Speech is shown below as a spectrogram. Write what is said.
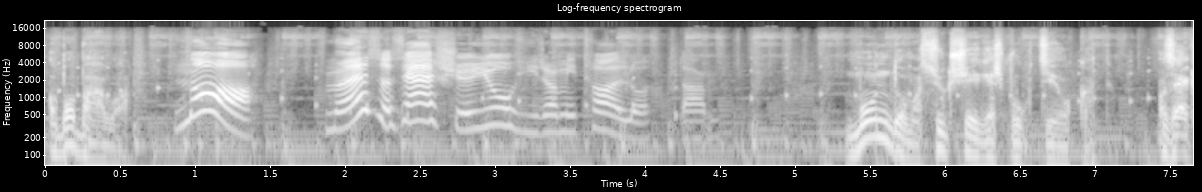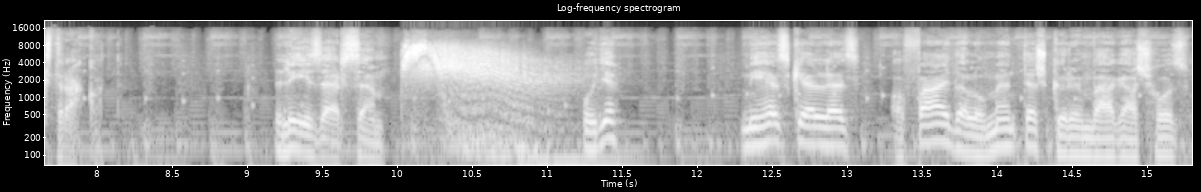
a babával. Na, na ez az első jó hír, amit hallottam. Mondom a szükséges funkciókat, az extrákat. Lézerszem. Ugye? Mihez kell ez? A fájdalommentes körömvágáshoz.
